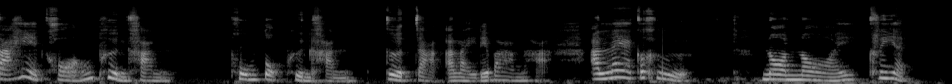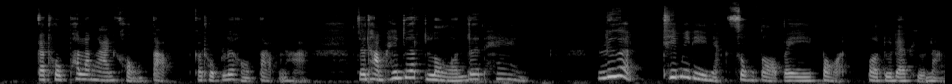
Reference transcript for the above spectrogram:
สาเหตุของผื่นคันภูมิตกผื่นคันเกิดจากอะไรได้บ้างนะคะ อันแรกก็คือ นอนน้อยเครียด กระทบพลังงานของตับ กระทบเลือดของตับนะคะจนทำให้เลือดร้อนเลือดแห้ง เลือดที่ไม่ดีเนี่ยส่งต่อไปปอดปอดดูแลผิวหนัง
